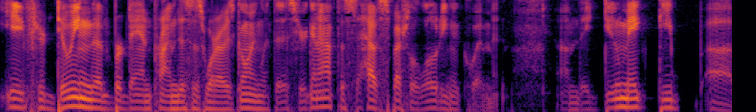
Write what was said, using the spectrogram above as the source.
if you're doing the Berdan Prime, this is where I was going with this, you're going to have to have special loading equipment. Um, they do make deep uh,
